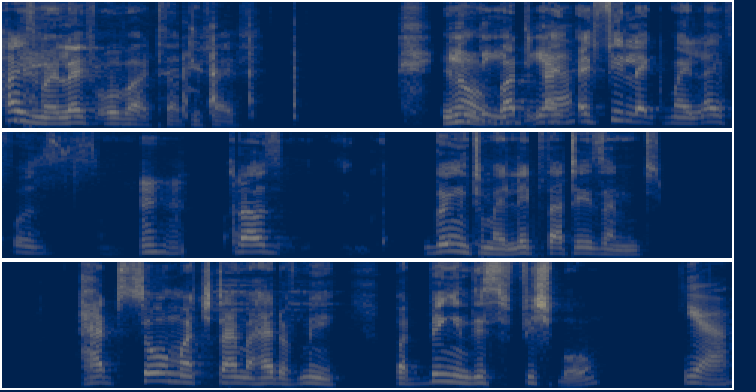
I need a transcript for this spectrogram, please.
How is my life over at 35? You know, Indeed, but yeah. I, I feel like my life was, mm-hmm. but I was going into my late 30s and I had so much time ahead of me. But being in this fishbowl, Yeah.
